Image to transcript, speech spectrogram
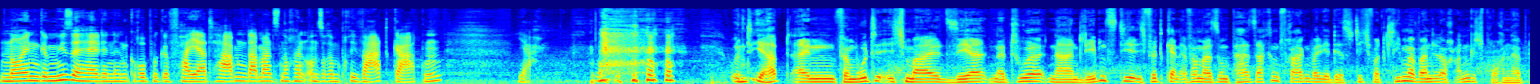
neuen Gemüseheldinnengruppe gefeiert haben, damals noch in unserem Privatgarten. Ja. Und ihr habt einen, vermute ich mal, sehr naturnahen Lebensstil. Ich würde gerne einfach mal so ein paar Sachen fragen, weil ihr das Stichwort Klimawandel auch angesprochen habt.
